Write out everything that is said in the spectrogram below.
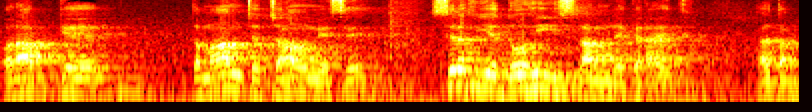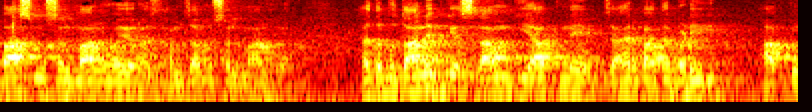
اور آپ کے تمام چچاؤں میں سے صرف یہ دو ہی اسلام لے کر آئے تھے۔ حضرت عباس مسلمان ہوئے اور حضرت حمزہ مسلمان ہوئے۔ حضرت ابو طالب کے اسلام کی آپ نے ظاہر بات ہے بڑی آپ کو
